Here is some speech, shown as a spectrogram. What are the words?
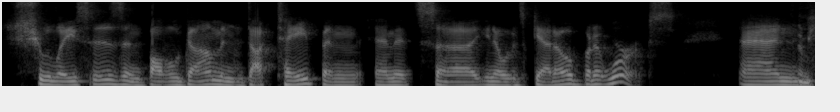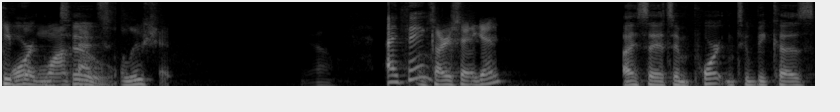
shoelaces and bubble gum and duct tape and and it's uh, you know it's ghetto but it works. And Important people want too. that solution. Yeah. I think I'm sorry say again? I say it's important too because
